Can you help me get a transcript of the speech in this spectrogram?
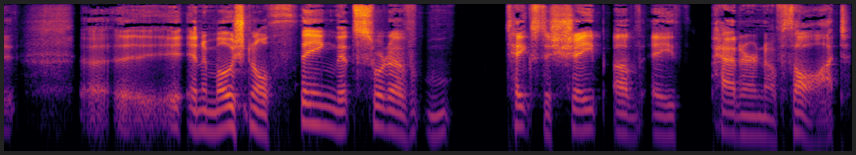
uh, uh an emotional thing that sort of takes the shape of a pattern of thought.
